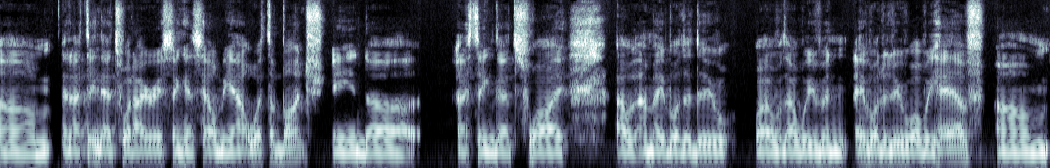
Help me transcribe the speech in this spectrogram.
Um, and I think that's what iRacing has helped me out with a bunch. And uh, I think that's why I, am able to do well that we've been able to do what we have. Um,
